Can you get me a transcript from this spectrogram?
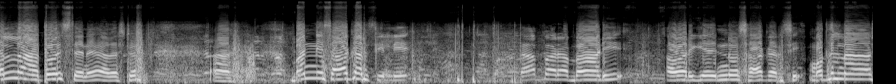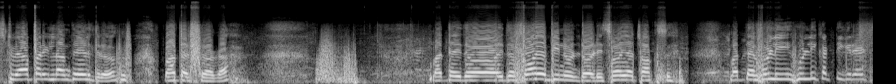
ಎಲ್ಲ ತೋರಿಸ್ತೇನೆ ಆದಷ್ಟು. ಬನ್ನಿ ಸಹಕರಿಸಿ ಇಲ್ಲಿ. ವ್ಯಾಪಾರ ಮಾಡಿ ಅವರಿಗೆ ಇನ್ನೂ ಸಹಕರಿಸಿ. ಮೊದಲಿನ ಅಷ್ಟು ವ್ಯಾಪಾರ ಇಲ್ಲ ಅಂತ ಹೇಳಿದರು ಮಾತಾಡಿಸುವಾಗ. ಮತ್ತು ಇದು ಇದು ಸೋಯಾಬೀನ್ ಉಂಟು ನೋಡಿ ಸೋಯಾ ಚಾಕ್ಸ್. ಮತ್ತು ಹುಳಿ ಹುಳಿ ಕಟ್ಟಿಗೆ ರೇಟ್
